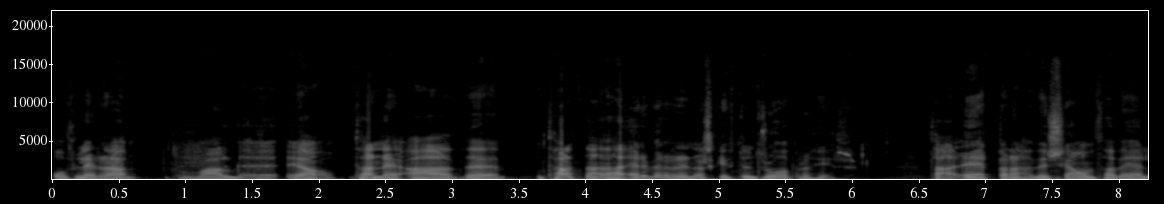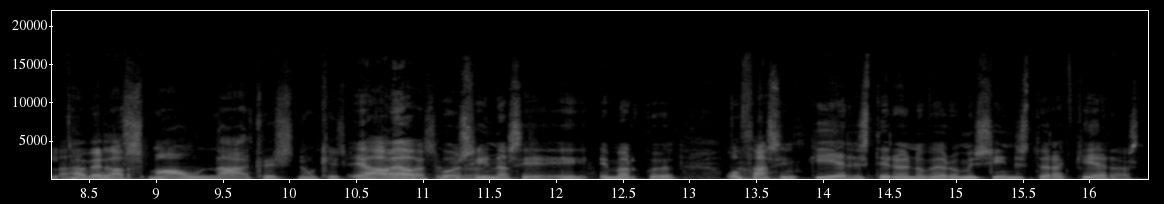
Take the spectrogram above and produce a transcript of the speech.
og fleira og. Eh, Já, þannig að uh, þarna, það er verið að reyna að skipta um trúabröð hér. Það er bara, við sjáum það vel. að Það verið að smána kristni og kirkni. Já, já, að- sína sig í, í mörgu og það sem gerist í raun og veru og mér sýnist vera að gerast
